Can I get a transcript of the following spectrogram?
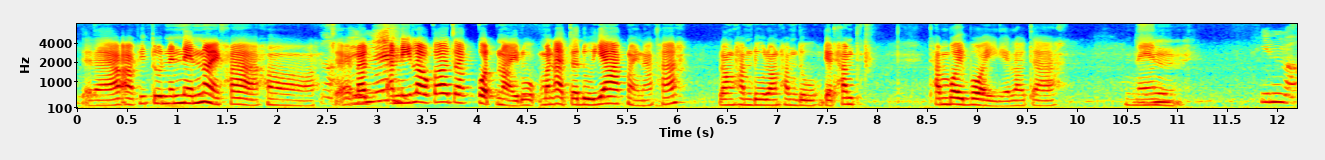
เสร็จแล้วอะพี่ตูนเน้นๆหน่อยค่ะห่อจะแล้วอันนี้เราก็จะกดหน่อยลูก มันอาจจะดูยากหน่อยนะคะ ลองทำดูลองทำดู เดี๋ยวทำทำบ่อยๆ เดี๋ยวเราจะแน่นกินเหรอ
